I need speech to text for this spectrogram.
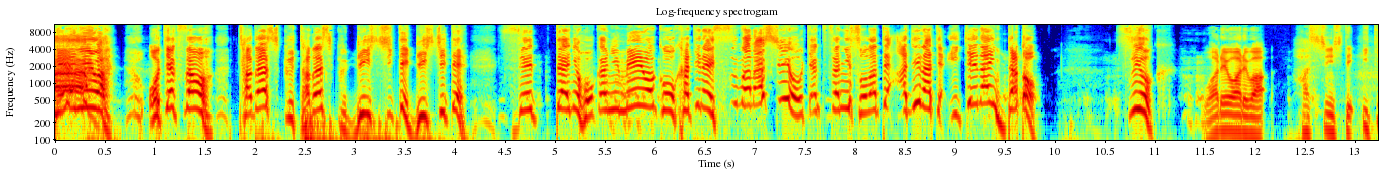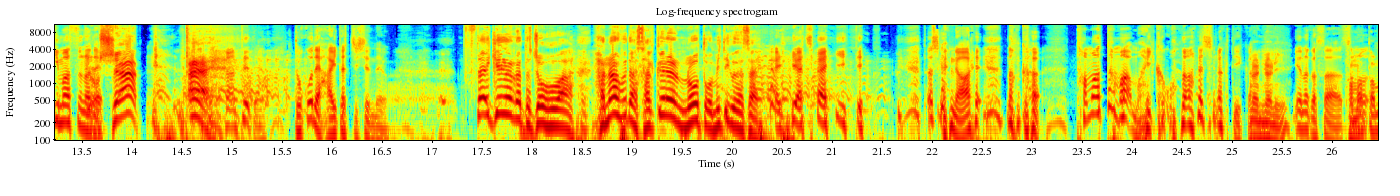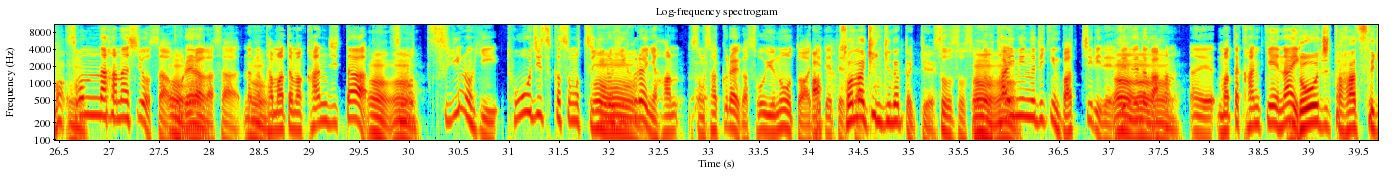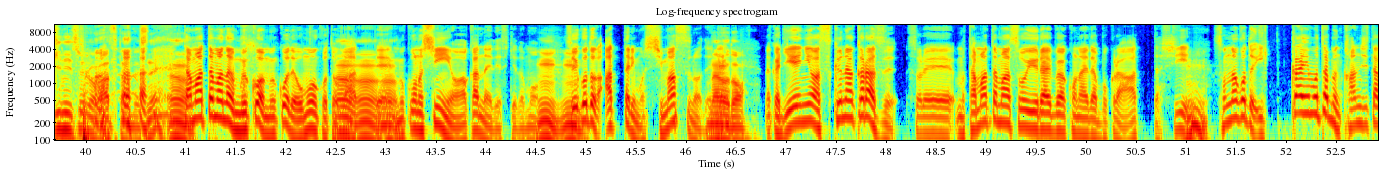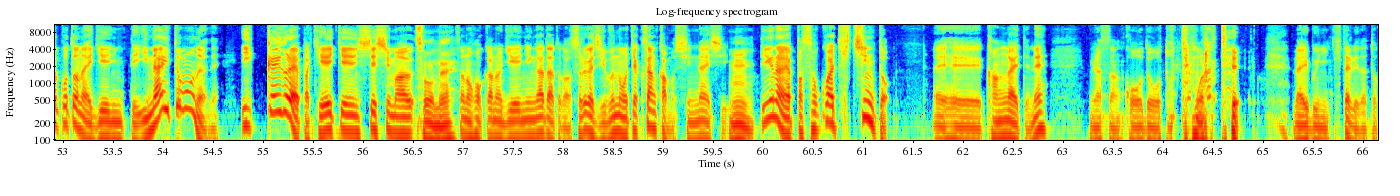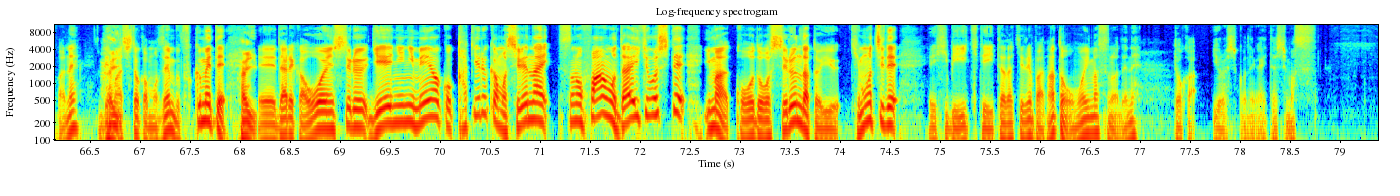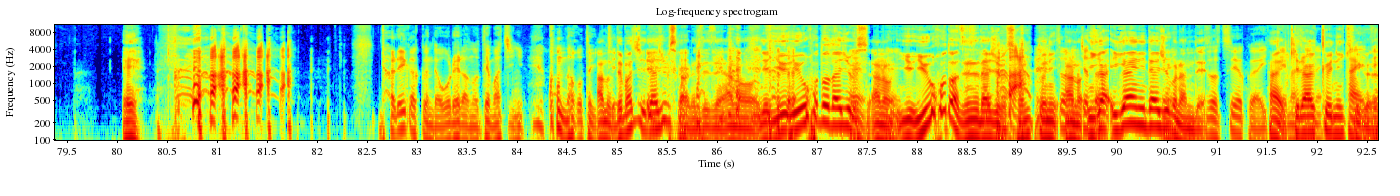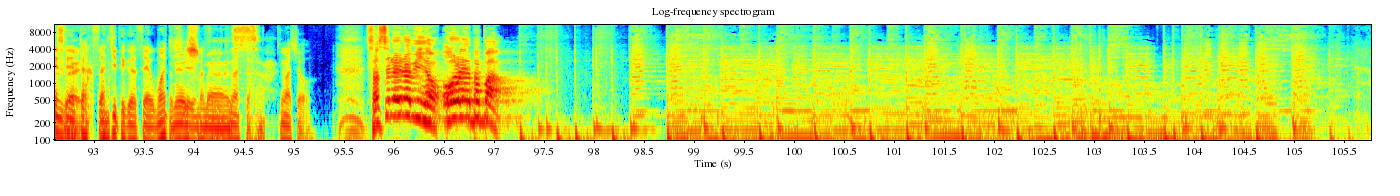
芸人はお客さんを正しく正しく律して律して絶対に他に迷惑をかけない素晴らしいお客さんに育て上げなきゃいけないんだと。強く我々は発信していきますので。よっしゃ。え なんでだよ。どこでハイタッチしてんだよ。い伝えきれなかった情報は花札桜井のノートを見てください。いやじゃあいいって 確かにねあれなんかたまたままあいいかこの話しなくていいか。い何？何やなんかさそのたまたま？うん。そんな話をさ、うんうん。俺らがさなんかたまたま感じた、うんうん。その次の日当日かその次の日ぐらいにはん、その桜井がそういうノートを上あげててさ。そんなキンキンだったっけ？そうそうそう、うんうん。だからタイミング的にバッチリで、全然だからはん、えー全く関係ない。同時多発的にそういうのがあったんですね、うん。たまたまなんか向こうは向こうで思うことがあって、うんうんうん。向こうの真意は分かんないですけども、うんうん。そういうことがあったりもしますのでね。なるほど。なんか芸人は少なからずそれ、まあたまたまそういうライブがこの間僕らあったし、うん。そんなこと一回も多分感じたことない芸人っていないと思うのよね。一回ぐらいやっぱ経験してしまう。そうね。その他の芸人方とかそれが自分のお客さんかもしんないし、っうん。ていうのはやっぱそこはきちんと、えー考えてね。皆さん行動をとってもらって ライブに来たりだとかね。はい。出待ちとかも全部含めて、はい。えー誰か応援してる芸人に迷惑をかけるかもしれない。そのファンを代表して今行動してるんだという気持ちでえー日々生きていただければなと思いますのでね。どうかよろしくお願いいたしますええ。誰が来んだ俺らの出待ちにこんなこと言って。あの出待ち大丈夫ですからね全然。あのいや言う言うほど大丈夫です。あの言う言うほどは全然大丈夫です。本当に。あの意外意外に大丈夫なんで。そう強くは言っちゃいね、はい気楽に来てください。は全然たくさん来てください。お待ちしております。行きましょう。さすらいラビーのオーライパパ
